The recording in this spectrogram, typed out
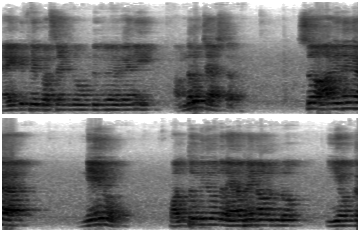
నైంటీ ఫైవ్ పర్సెంట్ ఉంటుంది కానీ అందరూ చేస్తారు. సో ఆ విధంగా నేను పంతొమ్మిది వందల ఎనభై నాలుగులో ఈ యొక్క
